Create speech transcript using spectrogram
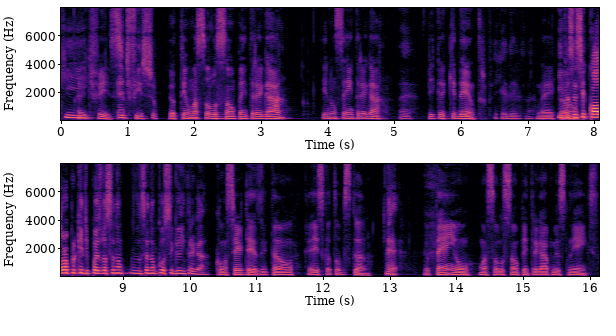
É que difícil. é difícil. Eu tenho uma solução para entregar e não sei entregar. É. Fica aqui dentro, Fica aí dentro, né? né? E Então, você se cobra porque depois você não, você não conseguiu entregar. com certeza. Então, é isso que eu estou buscando. É. Eu tenho uma solução para entregar para meus clientes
